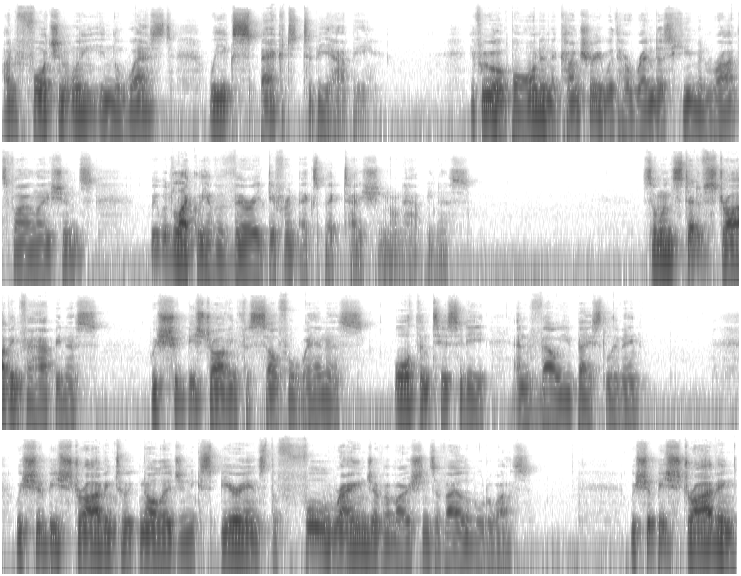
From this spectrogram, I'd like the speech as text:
Unfortunately, in the West, we expect to be happy. If we were born in a country with horrendous human rights violations, we would likely have a very different expectation on happiness. So instead of striving for happiness, we should be striving for self awareness, authenticity, and value based living. We should be striving to acknowledge and experience the full range of emotions available to us. We should be striving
